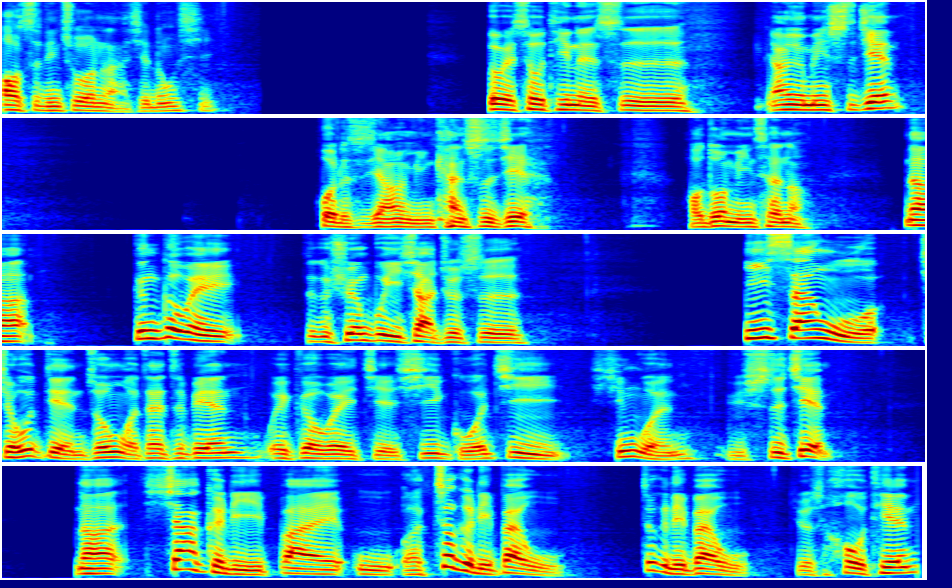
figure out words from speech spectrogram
奥斯汀说了哪些东西。各位收听的是杨永明时间，或者是杨永明看世界，好多名称哦。那跟各位这个宣布一下，就是一三五九点钟，我在这边为各位解析国际新闻与事件。那下个礼拜五，呃，这个礼拜五，这个礼拜五就是后天，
